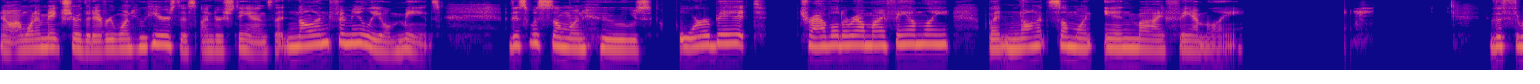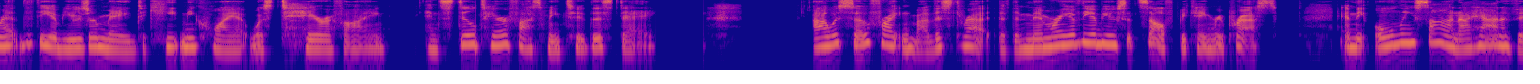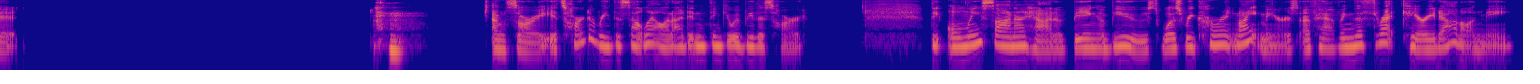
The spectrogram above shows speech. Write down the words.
Now, I want to make sure that everyone who hears this understands that non familial means this was someone whose orbit traveled around my family, but not someone in my family. The threat that the abuser made to keep me quiet was terrifying and still terrifies me to this day. I was so frightened by this threat that the memory of the abuse itself became repressed, and the only sign I had of it. I'm sorry, it's hard to read this out loud. I didn't think it would be this hard. The only sign I had of being abused was recurrent nightmares of having the threat carried out on me.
